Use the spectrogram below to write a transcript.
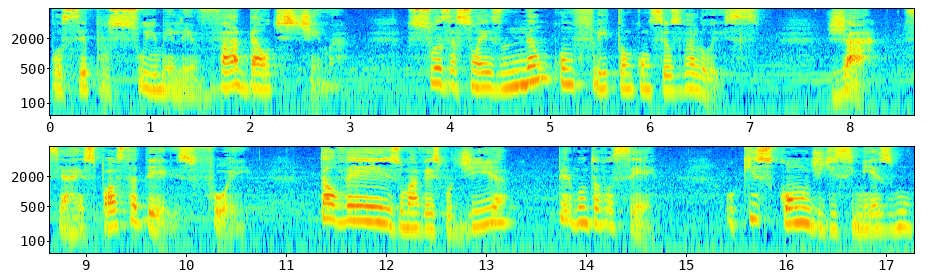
você possui uma elevada autoestima. Suas ações não conflitam com seus valores. Já se a resposta deles foi talvez uma vez por dia, pergunto a você: o que esconde de si mesmo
